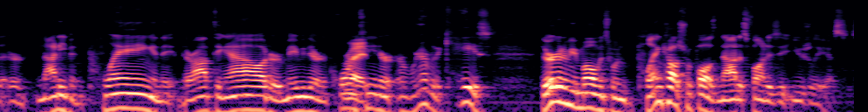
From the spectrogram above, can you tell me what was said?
that are not even playing and they, they're opting out or maybe they're in quarantine or, or whatever the case. There are going to be moments when playing college football is not as fun as it usually is.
